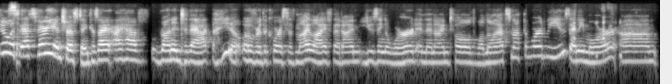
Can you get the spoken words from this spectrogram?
no, it's, that's very interesting because I, I have run into that, you know, over the course of my life that I'm using a word and then I'm told, well, no, that's not the word we use anymore. Um,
